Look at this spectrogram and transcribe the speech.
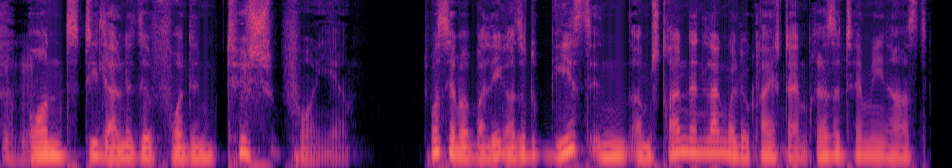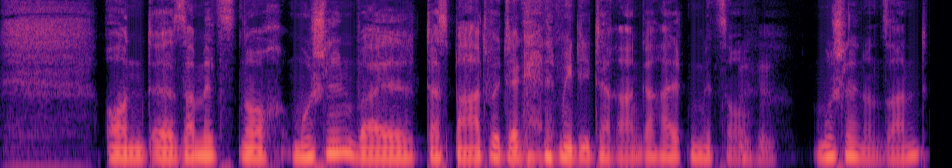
mhm. und die landete vor dem Tisch vor ihr. Du musst dir mal überlegen, also du gehst in, am Strand entlang, weil du gleich deinen Pressetermin hast und äh, sammelst noch Muscheln, weil das Bad wird ja gerne mediterran gehalten mit so mhm. Muscheln und Sand.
